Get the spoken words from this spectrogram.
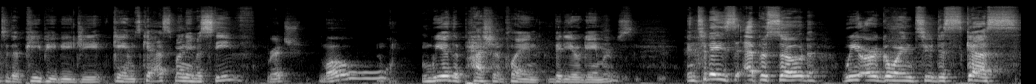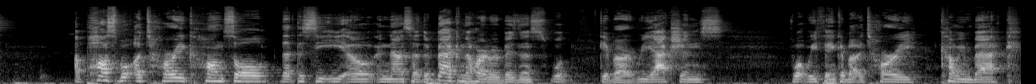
to the PPVG Gamescast. My name is Steve. Rich? Mo. We are the passionate playing video gamers. In today's episode, we are going to discuss a possible Atari console that the CEO announced that they're back in the hardware business. We'll give our reactions, what we think about Atari coming back.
